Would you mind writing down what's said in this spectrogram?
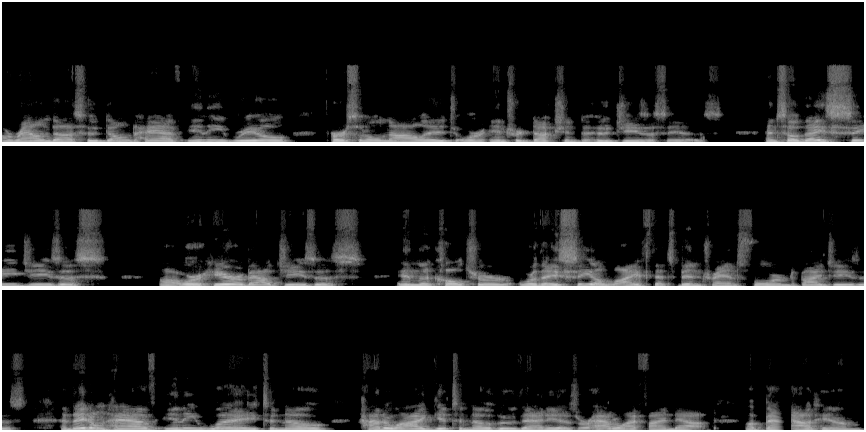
around us who don't have any real personal knowledge or introduction to who Jesus is. And so they see Jesus uh, or hear about Jesus in the culture, or they see a life that's been transformed by Jesus, and they don't have any way to know how do I get to know who that is, or how do I find out about him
